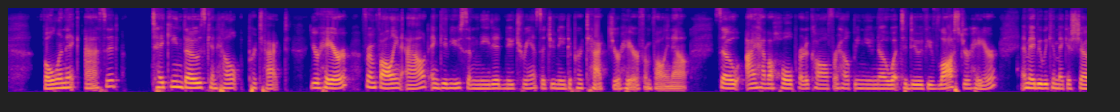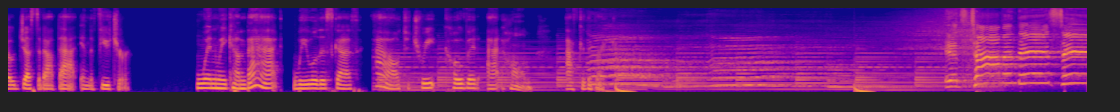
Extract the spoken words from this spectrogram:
folinic acid. Taking those can help protect your hair from falling out and give you some needed nutrients that you need to protect your hair from falling out. So I have a whole protocol for helping you know what to do if you've lost your hair. And maybe we can make a show just about that in the future. When we come back, we will discuss how to treat COVID at home after the break. It's time and this is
